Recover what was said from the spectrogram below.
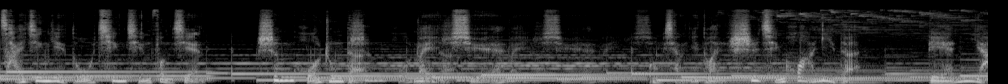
财经夜读倾情奉献生活中的美学，共享一段诗情画意的。典雅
